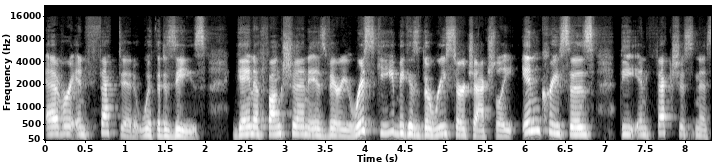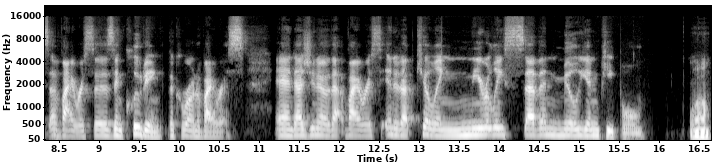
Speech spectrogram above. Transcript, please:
ever infected with the disease. Gain of function is very risky because the research actually increases the infectiousness of viruses, including the coronavirus. And as you know, that virus ended up killing nearly 7 million people. Wow.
